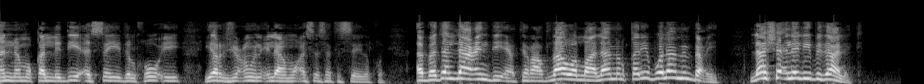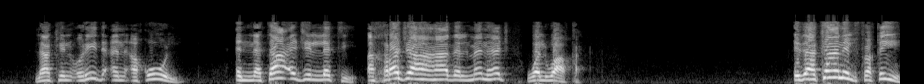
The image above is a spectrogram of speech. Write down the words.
أن مقلدي السيد الخوئي يرجعون إلى مؤسسة السيد الخوئي. ابدا لا عندي اعتراض. لا والله لا من قريب ولا من بعيد. لا شأن لي بذلك. لكن أريد أن أقول النتائج التي أخرجها هذا المنهج والواقع إذا كان الفقيه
